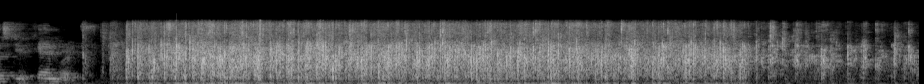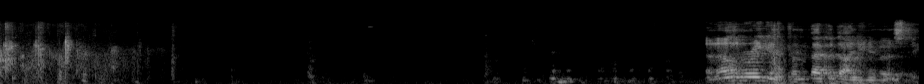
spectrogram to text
University of Cambridge. and Alan Regan from Pepperdine University.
